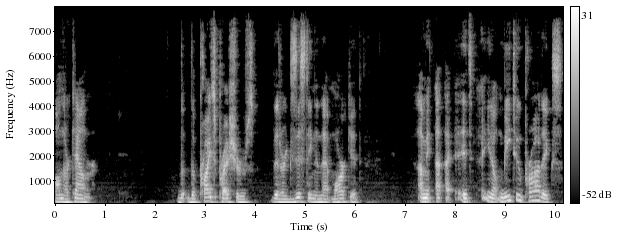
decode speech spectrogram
on their counter. The, the price pressures that are existing in that market. I mean, it's, you know, Me Too products.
